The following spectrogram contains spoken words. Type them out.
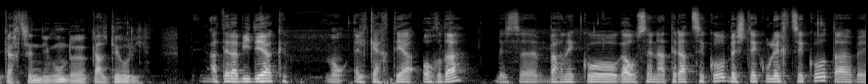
ekartzen digun uh, kalte hori. Atera bideak, bon, elkartea hor da, Bez, eh, barneko gauzen ateratzeko, bestek ulertzeko, eta be,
